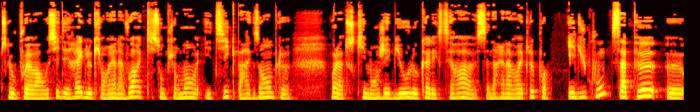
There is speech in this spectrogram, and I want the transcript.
Parce que vous pouvez avoir aussi des règles qui ont rien à voir et qui sont purement éthiques, par exemple, voilà, tout ce qui est mangé bio, local, etc., ça n'a rien à voir avec le poids. Et du coup, ça peut euh,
